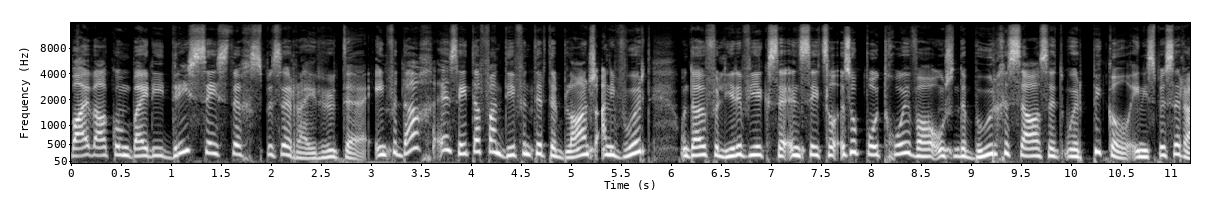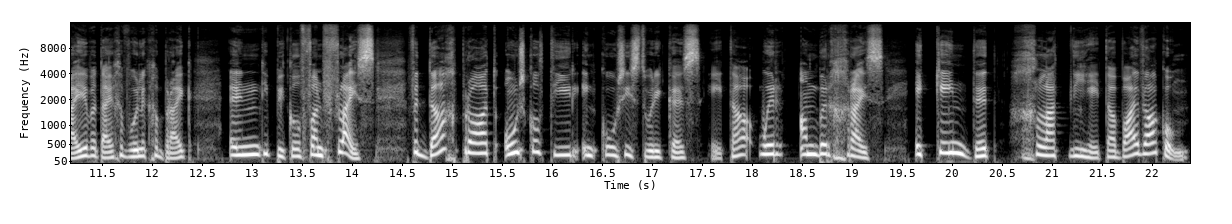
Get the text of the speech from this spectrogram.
Baie welkom by die 360 speseryroete. En vandag is Hetta van Deventer ter Blanche aan die woord. Onthou verlede week se insetsel is op potgooi waar ons met 'n boer gesels het oor pikkel en die speserye wat hy gewoonlik gebruik in die pikkel van vleis. Vandag praat ons kultuur en koshistorikus Hetta oor ambergrys. Ek ken dit glad nie Hetta. Baie welkom.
